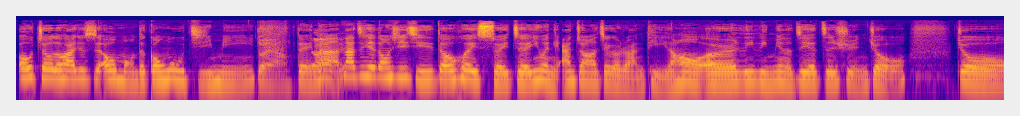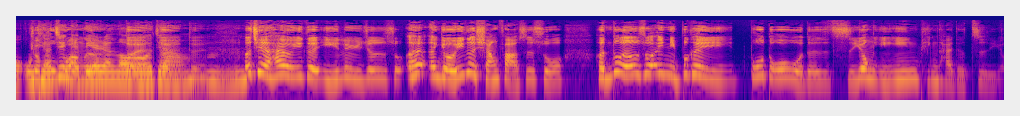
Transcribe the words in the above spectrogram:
欧洲的话，就是欧盟的公务机密。对啊。对，那那这些东西其实都会随着，因为你安装了这个软体，然后而你里面的这些资讯就就无条件给别人喽。这样。对。嗯。而且还有一个疑虑就是说，呃，有一个想法是说，很多人都说，哎，你不可以剥夺我的使用影音平台的自由，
